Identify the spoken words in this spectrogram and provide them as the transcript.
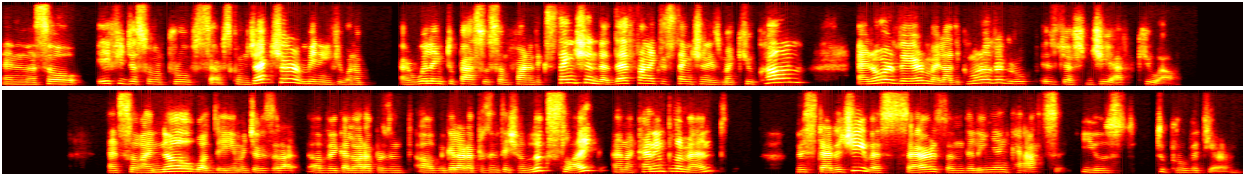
And uh, so if you just want to prove Serre's conjecture, meaning if you want to are willing to pass through some finite extension, that that finite extension is my QCon, and over there, my L-adic group is just GFQL. And so I know what the image of, of the Galois represent, the representation looks like, and I can implement the strategy that Serres and Deligne and Katz used to prove the theorem.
